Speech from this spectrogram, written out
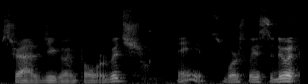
strategy going forward. Which hey, it's worse ways to do it.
